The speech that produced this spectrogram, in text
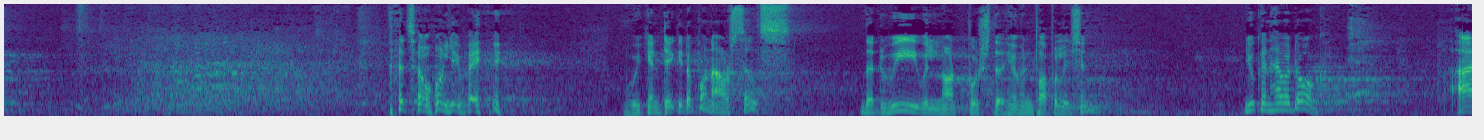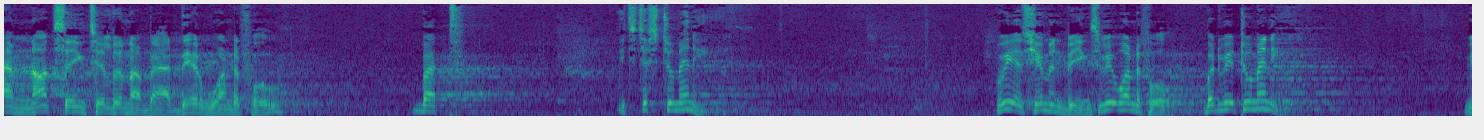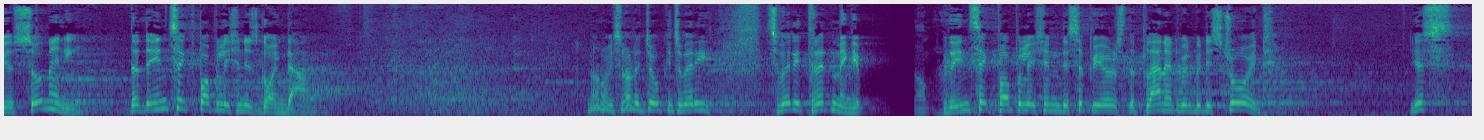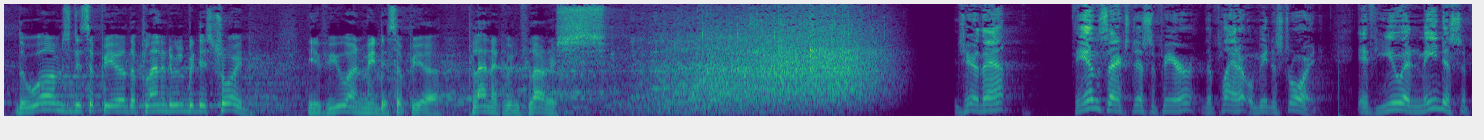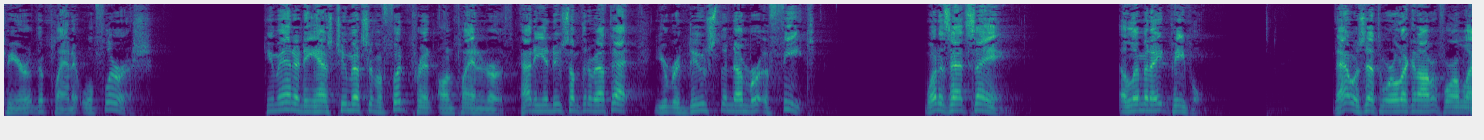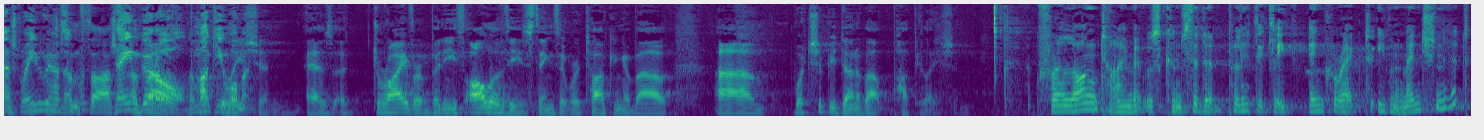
That's the only way. we can take it upon ourselves that we will not push the human population. You can have a dog. I am not saying children are bad, they're wonderful, but it's just too many. We as human beings, we are wonderful, but we are too many. We are so many that the insect population is going down. No, no, it's not a joke, it's very… it's very threatening. If the insect population disappears, the planet will be destroyed. Yes, the worms disappear, the planet will be destroyed. If you and me disappear, planet will flourish. Did you hear that? If the insects disappear, the planet will be destroyed. If you and me disappear, the planet will flourish. Humanity has too much of a footprint on planet Earth. How do you do something about that? You reduce the number of feet. What is that saying? Eliminate people. That was at the World Economic Forum last week. You have some thoughts Jane about Goodall, the monkey woman. as a driver beneath all of these things that we're talking about. Um, what should be done about population? For a long time, it was considered politically incorrect to even mention it,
